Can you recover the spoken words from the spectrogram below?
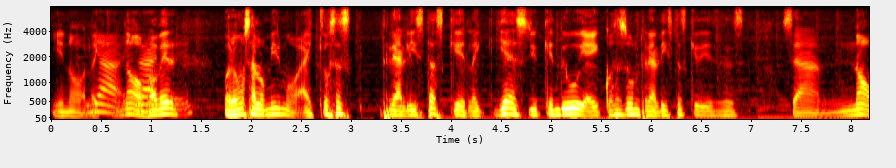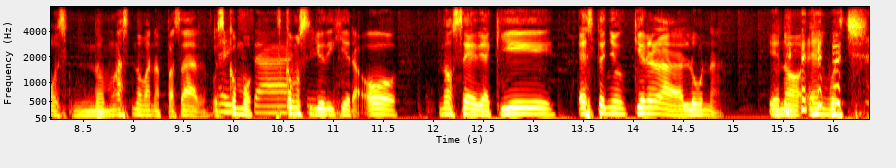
you know, like, Yeah, no, va a haber, exactly. volvemos a lo mismo, hay cosas realistas que, like, yes, you can do, y hay cosas son realistas que dices, o sea, no, es, nomás no van a pasar, es como, es como si yo Exactly. dijera, oh, no sé, de aquí, este año quiero la luna, you know, in which,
